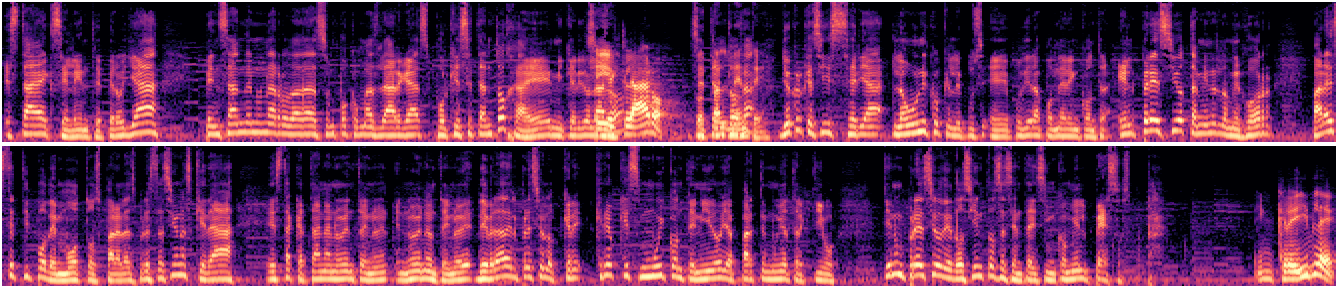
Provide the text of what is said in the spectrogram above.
está excelente. Pero ya pensando en unas rodadas un poco más largas, porque se te antoja, ¿eh, mi querido Lalo? Sí, claro. ¿Se te antoja? Totalmente. Yo creo que sí sería lo único que le eh, pudiera poner en contra. El precio también es lo mejor para este tipo de motos, para las prestaciones que da esta Katana 99 999. De verdad el precio lo cre- creo que es muy contenido y aparte muy atractivo. Tiene un precio de 265 mil pesos, papá. Increíble.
